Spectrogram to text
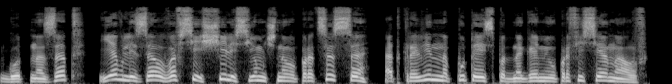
Год назад я влезал во все щели съемочного процесса, откровенно путаясь под ногами у профессионалов.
